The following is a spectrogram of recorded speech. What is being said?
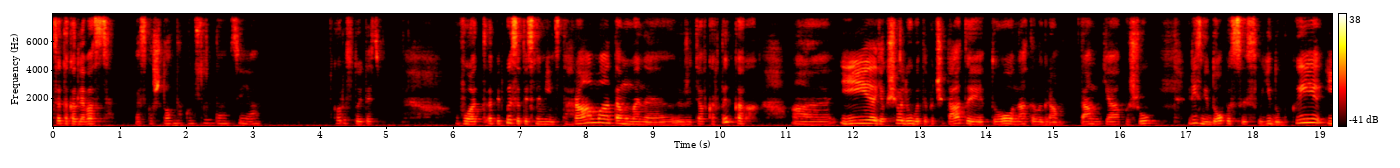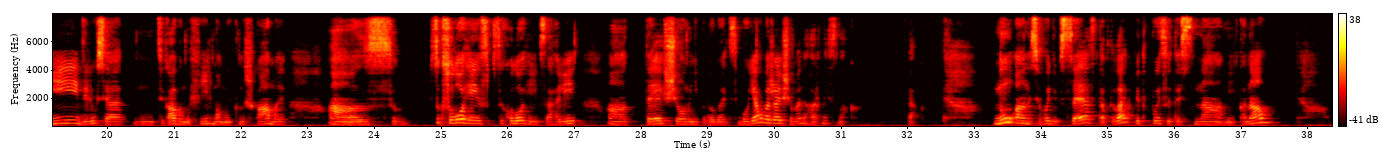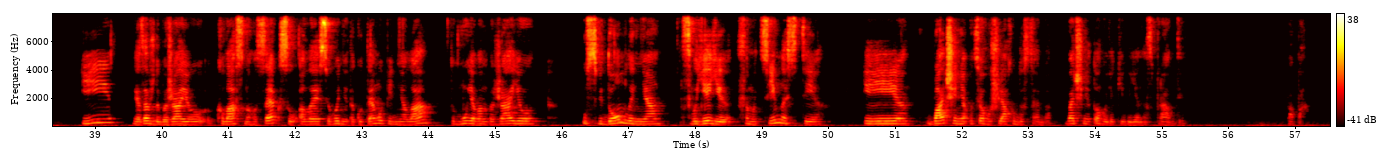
Це така для вас безкоштовна консультація. Користуйтесь. От, підписуйтесь на мій інстаграм, там у мене життя в картинках. І якщо любите почитати, то на телеграм. Там я пишу різні дописи, свої думки і ділюся цікавими фільмами, книжками з сексології, з психології взагалі, те, що мені подобається. Бо я вважаю, що в мене гарний смак. Так. Ну, а на сьогодні все. Ставте лайк, підписуйтесь на мій канал. І я завжди бажаю класного сексу, але сьогодні таку тему підняла, тому я вам бажаю усвідомлення своєї самоцінності і бачення оцього шляху до себе, бачення того, який ви є насправді. Па-па.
